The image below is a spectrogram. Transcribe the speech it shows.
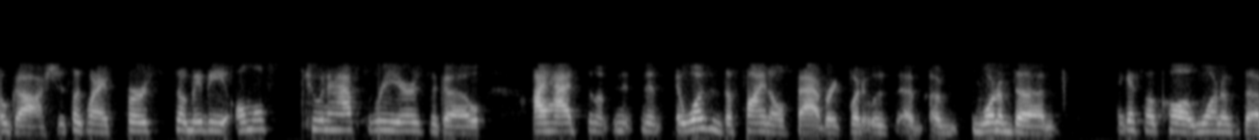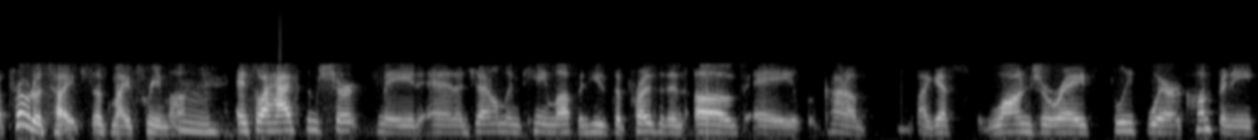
oh gosh it's like when i first so maybe almost two and a half three years ago I had some. It wasn't the final fabric, but it was a, a, one of the. I guess I'll call it one of the prototypes of my Prema. Mm. And so I had some shirts made, and a gentleman came up, and he's the president of a kind of, I guess, lingerie sleepwear company.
